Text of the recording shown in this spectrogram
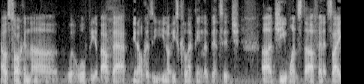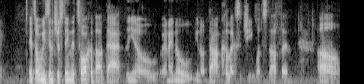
I was talking uh, with Wolfie about that, you know, because he, you know, he's collecting the vintage uh, G1 stuff, and it's like it's always interesting to talk about that, you know. And I know, you know, Dom collects the G1 stuff, and um,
